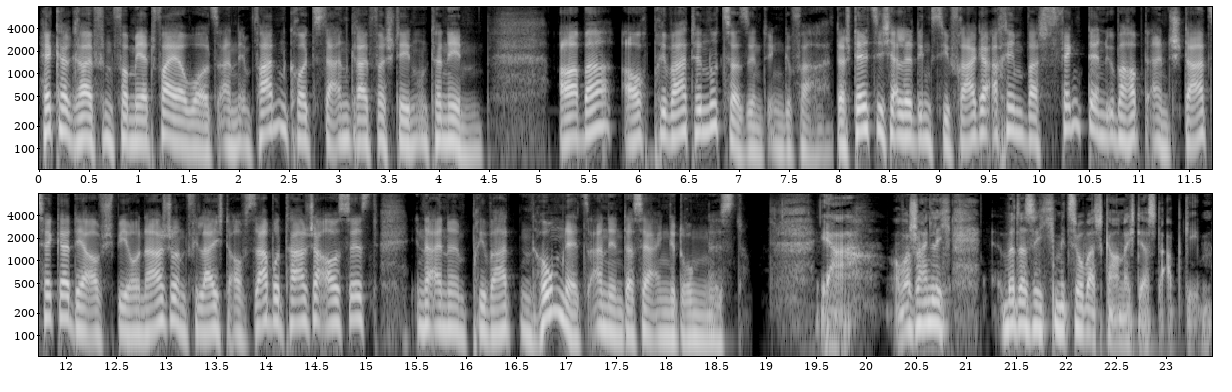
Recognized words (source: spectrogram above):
Hacker greifen vermehrt Firewalls an. Im Fadenkreuz der Angreifer stehen Unternehmen. Aber auch private Nutzer sind in Gefahr. Da stellt sich allerdings die Frage, Achim, was fängt denn überhaupt ein Staatshacker, der auf Spionage und vielleicht auf Sabotage aus ist, in einem privaten Homenetz an, in das er eingedrungen ist? Ja, wahrscheinlich wird er sich mit sowas gar nicht erst abgeben.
